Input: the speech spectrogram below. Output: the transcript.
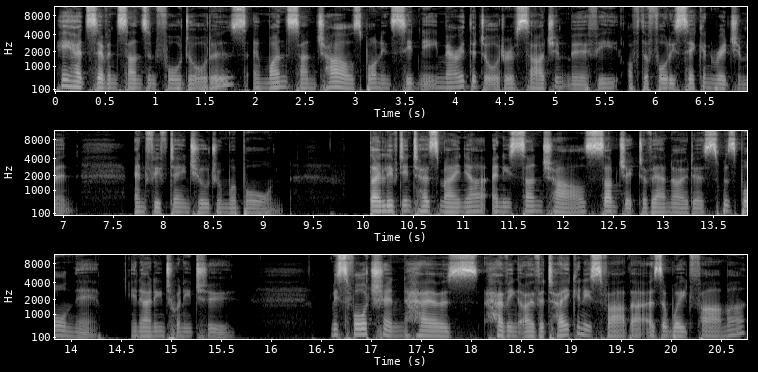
He had seven sons and four daughters, and one son, Charles, born in Sydney, married the daughter of Sergeant Murphy of the 42nd Regiment, and 15 children were born. They lived in Tasmania, and his son Charles, subject of our notice, was born there in 1822. Misfortune has, having overtaken his father as a wheat farmer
